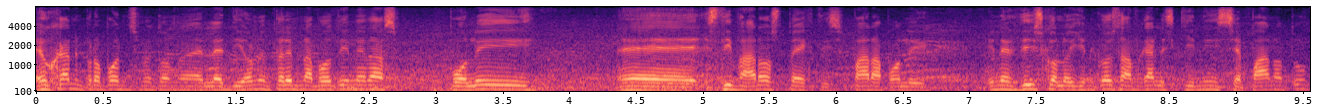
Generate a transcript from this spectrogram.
Έχω κάνει προπόνηση με τον ε, Λεντιόν. Πρέπει να πω ότι είναι ένας πολύ ε, στιβαρός παίκτης, πάρα πολύ. Είναι δύσκολο γενικώς να βγάλεις κινήσεις επάνω του.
